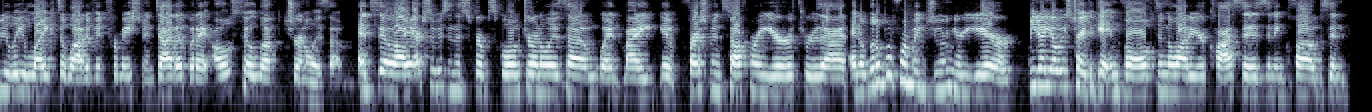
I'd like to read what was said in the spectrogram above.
really liked a lot of information and data, but I also loved journalism. And so I actually was in the Scripps School of Journalism, went my you know, freshman, sophomore year through that. And a little before my junior year, you know, you always try to get involved in a lot of your classes and in clubs. And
